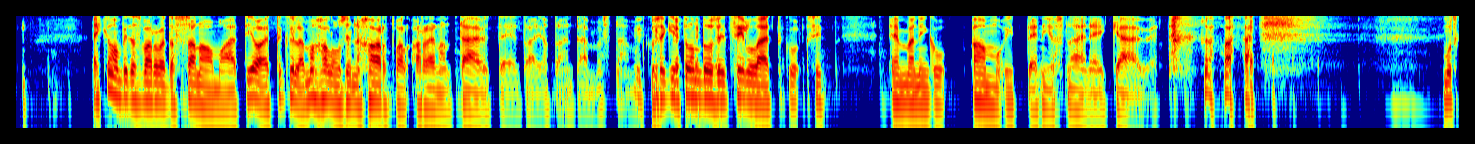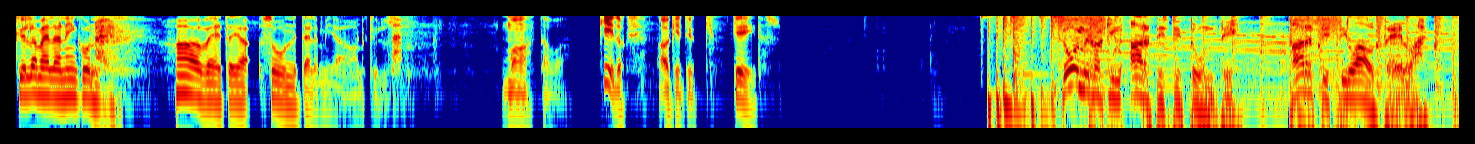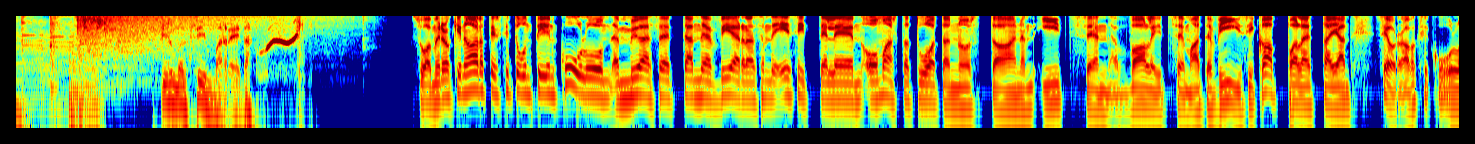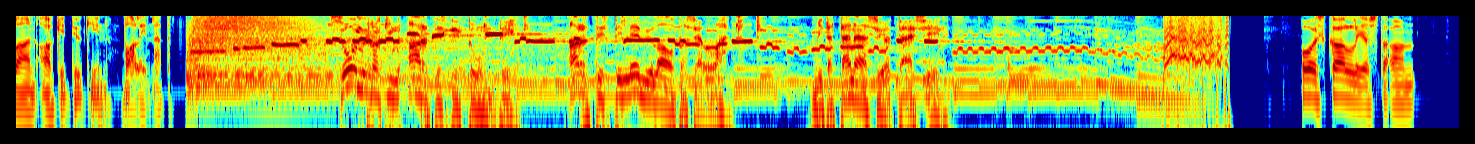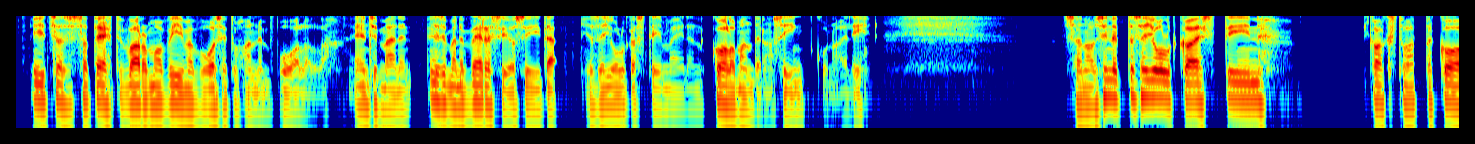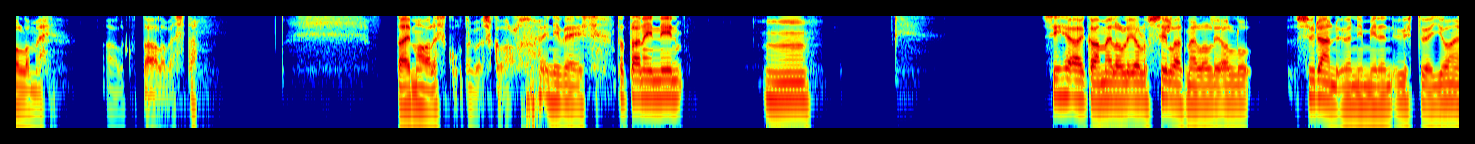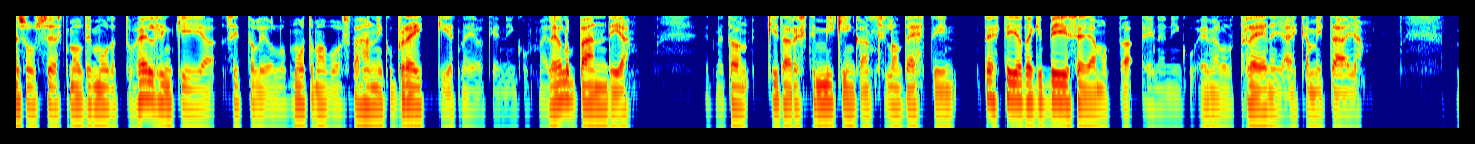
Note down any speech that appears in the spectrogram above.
ehkä mun pitäisi varvata sanomaan, että joo, että kyllä mä haluan sinne Hartwall Areenan täyteen tai jotain tämmöistä, mutta kun sekin tuntuu sitten sillä, että kun sit en mä niinku ammu itteeni, jos näin ei käy. Että. Mutta kyllä meillä niin kuin haaveita ja suunnitelmia on kyllä. Mahtavaa. Kiitoksia, Aki Tykki. Kiitos. Suomirokin artistitunti. Artistilauteilla. Ilman simmareita. Suomirokin artistituntiin kuuluu myös, että vieras esittelee omasta tuotannostaan itse valitsemat viisi kappaletta ja seuraavaksi kuullaan Aki Tykin valinnat. Suomirokin artistitunti. Artisti levylautasella. Mitä tänään syötäisiin? Pois Kalliosta on itse asiassa tehty varmaan viime vuosituhannen puolella. Ensimmäinen, ensimmäinen versio siitä ja se julkaistiin meidän kolmantena sinkkuna. Eli sanoisin, että se julkaistiin 2003 alkutalvesta. Tai maaliskuuta voisiko ollut. Anyways, tota niin, niin mm, siihen aikaan meillä oli ollut sillä, että meillä oli ollut Sydänyö-niminen yhtye Joensuussa ja sitten me oltiin muutettu Helsinkiin ja sitten oli ollut muutama vuosi vähän niin kuin breikki, että me ei oikein niin kuin, meillä ei ollut bändiä. Että me ton kitaristi Mikin kanssa silloin tehtiin, tehtiin jotakin biisejä, mutta ei, ne niin kuin, ei meillä ollut treenejä eikä mitään ja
